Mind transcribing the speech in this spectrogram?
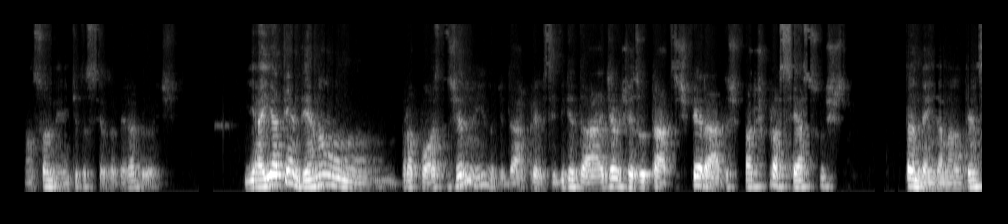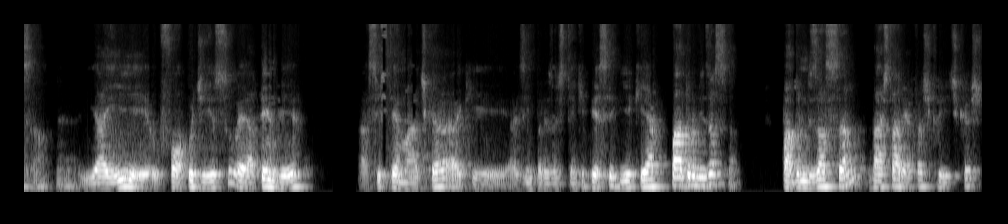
não somente dos seus operadores. E aí atendendo um propósito genuíno de dar previsibilidade aos resultados esperados para os processos também da manutenção. Né? E aí o foco disso é atender a sistemática que as empresas têm que perseguir, que é a padronização. Padronização das tarefas críticas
